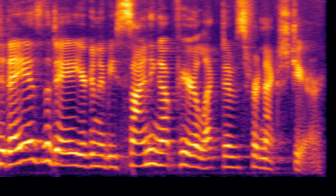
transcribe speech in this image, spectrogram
Today is the day you're going to be signing up for your electives for next year.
